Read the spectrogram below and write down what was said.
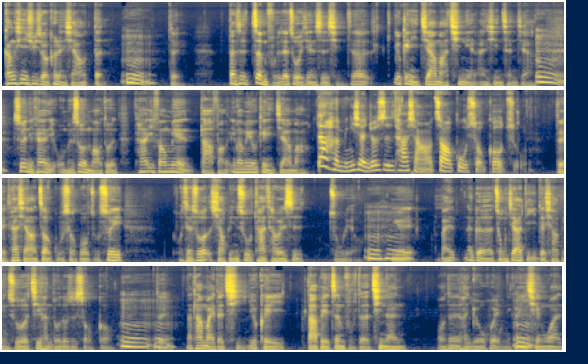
刚性需求的客人想要等，嗯，对，但是政府又在做一件事情，就又给你加码青年安心成家，嗯，所以你看我们说很矛盾，他一方面打房，一方面又给你加码，但很明显就是他想要照顾首购族，对，他想要照顾首购族，所以我才说小平数他才会是主流，嗯哼，因为买那个总价低的小平数，其实很多都是首购，嗯，嗯，对，那他买得起，又可以搭配政府的清安。我真的很优惠，你看一千万，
